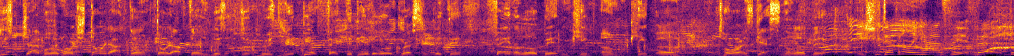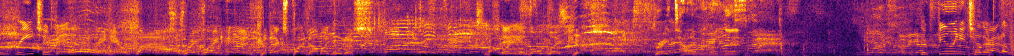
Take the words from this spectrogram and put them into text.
use her jab a little more. Just throw it out there. Throw it out there. Use it, you- you- be effective. Be a little aggressive with it. Feign a little bit and keep um, keep uh, Torres guessing a little bit. And she definitely has the, the, the reach advantage right here. Wow. Straight right hand connects by Namajunas. Countering the low leg kick. Great timing on that. They're feeling each other out a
